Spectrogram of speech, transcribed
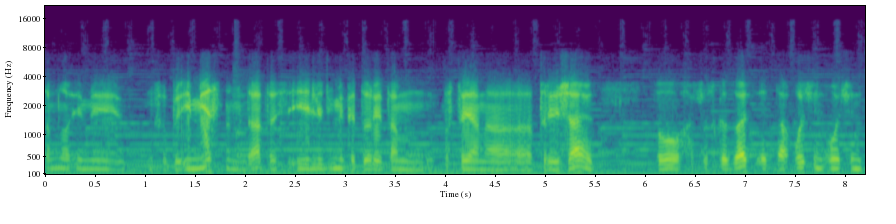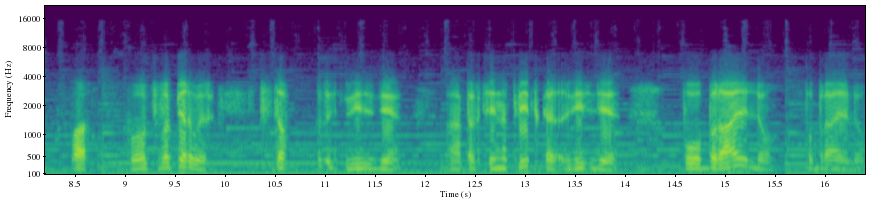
со многими как бы, и местными, да, то есть и людьми, которые там постоянно приезжают, то хочу сказать, это очень-очень классно. Вот, во-первых, везде, а, тактильная плитка везде. По Брайлю, по Брайлю,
